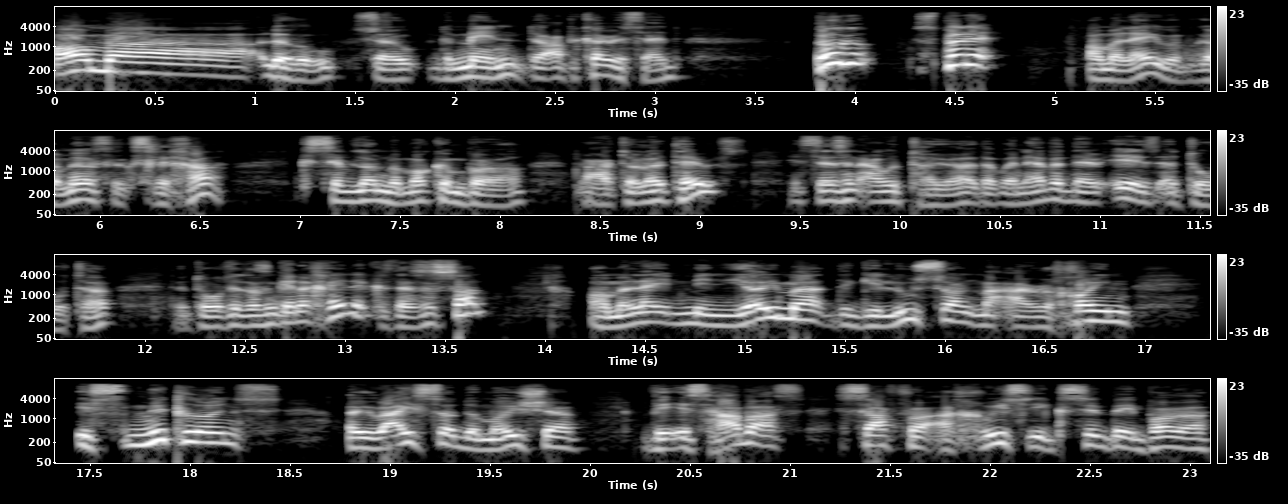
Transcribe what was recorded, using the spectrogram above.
Oma lehu, so the men, the Apikora said, Bugu, split it. Omelei, Rabbi Gamliel said, Slicha. It says in our Torah that whenever there is a daughter, the daughter doesn't get a chelek because there's a son. Amalei min yoima de giluson ma'archoin isnitloins De Moshe ve'ishavas safra achrisi bora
